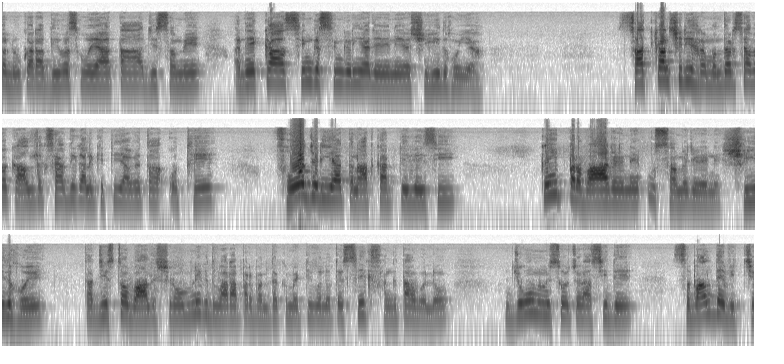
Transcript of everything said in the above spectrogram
ਘੱਲੂਘਾਰਾ ਦਿਵਸ ਹੋਇਆ, ਤਾਂ ਜਿਸ ਸਮੇਂ ਅਨੇਕਾਂ ਸਿੰਘ ਸਿੰਘਣੀਆਂ ਜਿਹੜੇ ਨੇ ਸ਼ਹੀਦ ਹੋਈਆਂ। ਸੱਚਖੰਡ ਸ੍ਰੀ ਹਰਮੰਦਰ ਸਾਹਿਬ, ਅਕਾਲ ਤਖਤ ਸਾਹਿਬ ਦੀ ਗੱਲ ਕੀਤੀ ਜਾਵੇ ਤਾਂ ਉੱਥੇ ਫੌਜ ਜਿਹੜੀ ਆ, ਤੈਨਾਤ ਕਰ ਦਿੱਤੀ ਗਈ ਸੀ। ਕਈ ਪਰਿਵਾਰ ਜਿਹੜੇ ਨੇ, ਉਸ ਸਮੇਂ ਜਿਹੜੇ ਨੇ ਸ਼ਹੀਦ ਹੋਏ। ਤਾਂ ਜਿਸ ਤੋਂ ਬਾਅਦ ਸ਼੍ਰੋਮਣੀ ਗੁਰਦੁਆਰਾ ਪ੍ਰਬੰਧਕ ਕਮੇਟੀ ਵੱਲੋਂ ਤੇ ਸਿੱਖ ਸੰਗਤਾਂ ਵੱਲੋਂ ਜੂਨ 1984 ਦੇ ਸਬੰਧ ਦੇ ਵਿੱਚ,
